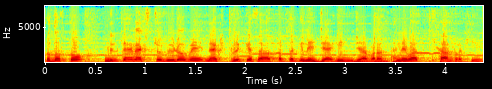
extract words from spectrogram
तो दोस्तों, मिलते हैं नेक्स्ट वीडियो में नेक्स्ट ट्रिक के साथ, तब तक के लिए जय हिंद, जय भारत, धन्यवाद, ख्याल रखिए।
